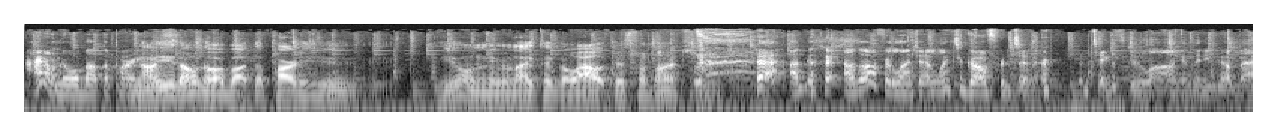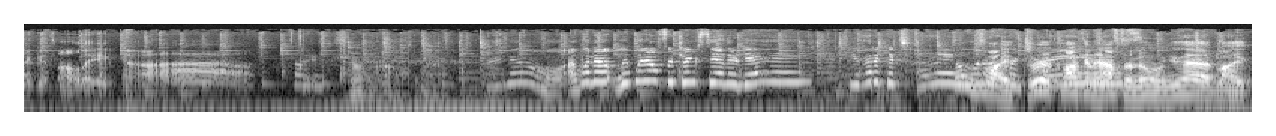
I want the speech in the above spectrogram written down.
I don't know about the party. No, you don't know about the party. You you don't even like to go out just for lunch. I'll go. I'll go out for lunch. I don't like to go out for dinner. It takes too long, and then you come back. It's all late. Ah, I know. I went out. We went out for drinks the other day. You had a good time. It was like three o'clock in the afternoon. You had like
